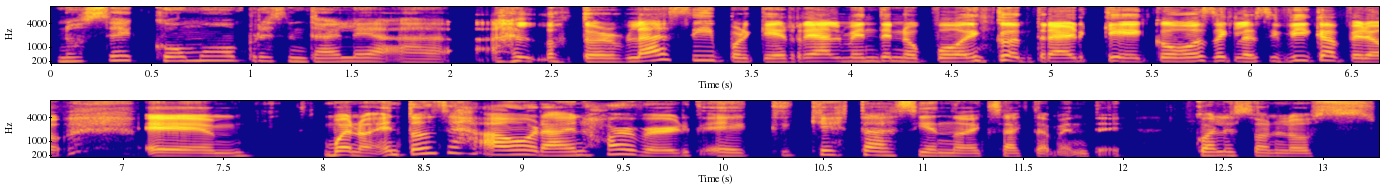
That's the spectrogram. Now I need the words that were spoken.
no sé cómo presentarle a- al doctor Blasi porque realmente no puedo encontrar que, cómo se clasifica, pero em, bueno, entonces ahora en Harvard, eh, ¿qué, qué está haciendo exactamente? ¿Cuáles son los,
